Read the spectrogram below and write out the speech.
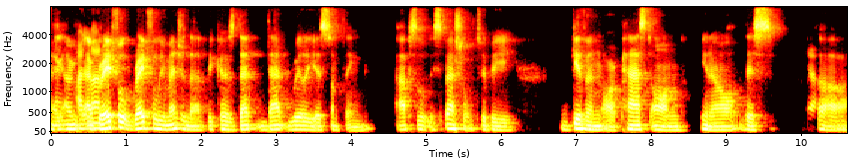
I'm, I'm grateful grateful you mentioned that because that that really is something absolutely special to be given or passed on. You know, this yeah. uh,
